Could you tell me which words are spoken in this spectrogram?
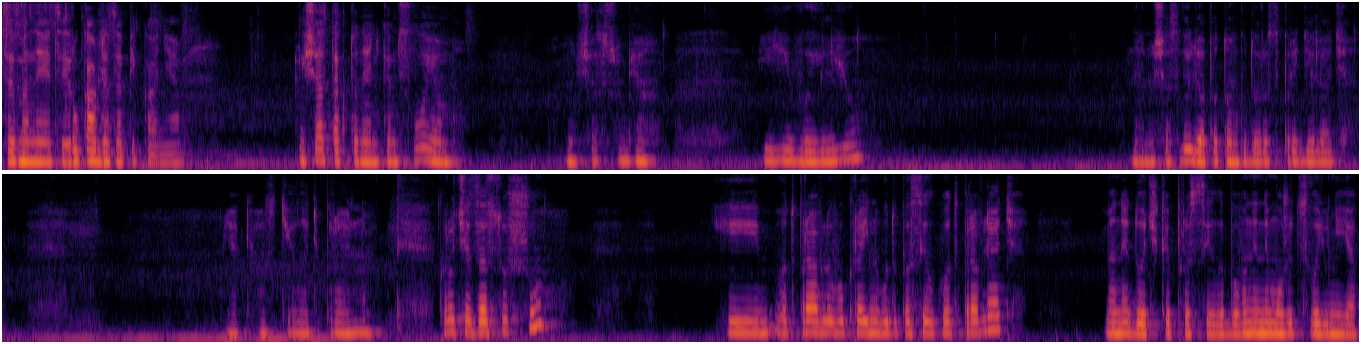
Це в мене цей рукав для запікання. І зараз так тоненьким слоєм. Ну, зараз, щоб я її вилью. Наверное, сейчас вылью, а потом буду распределять. Як його сделать правильно. Короче, засушу і відправлю в Україну, буду посилку відправляти. Мене дочки просили, бо вони не можуть свою ніяк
